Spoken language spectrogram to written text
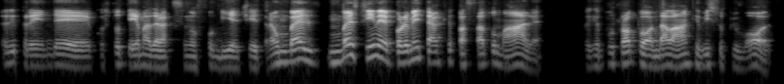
riprende questo tema della xenofobia, eccetera. È un bel un bel film e probabilmente anche passato male, perché purtroppo andava anche visto più volte.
